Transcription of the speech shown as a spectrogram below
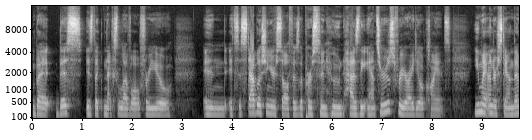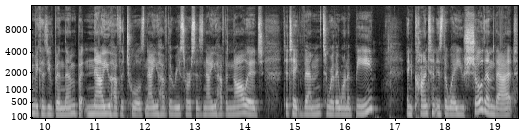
But this is the next level for you. And it's establishing yourself as the person who has the answers for your ideal clients. You might understand them because you've been them, but now you have the tools, now you have the resources, now you have the knowledge to take them to where they want to be and content is the way you show them that.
